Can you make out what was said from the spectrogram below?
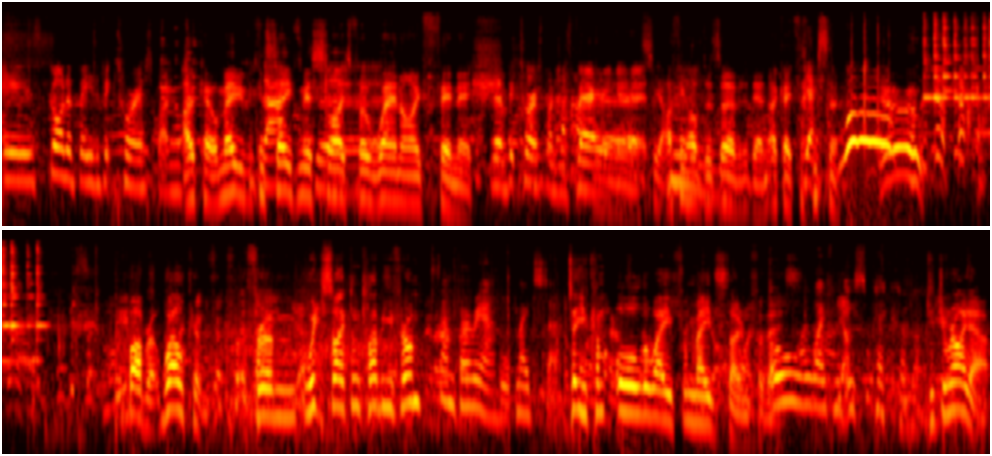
is gotta be the Victoria sponge. Okay, well maybe we can save me a slice for when I finish. The Victoria sponge is very Yes, good. yeah, I think I'll deserve it at the end. Okay, thanks. Yes. then. Woo! Woo! Barbara, welcome. From which cycling club are you from? San Fairy Ann, Maidstone. So you come all the way from Maidstone for this. All the way from East Peckham. Did you ride out?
